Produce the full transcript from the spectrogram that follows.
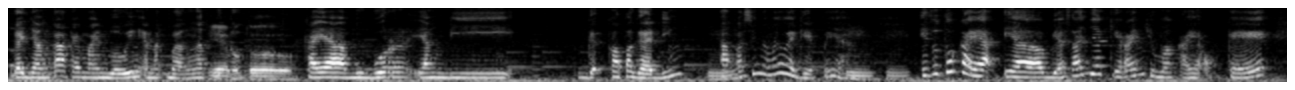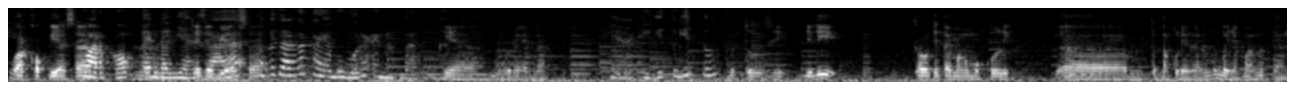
gak nyangka kayak mind blowing enak banget Iya gitu betul. kayak bubur yang di kelapa gading Hmm. apa sih namanya WGP ya Hmm, hmm. itu tuh kayak ya biasa aja kirain cuma kayak oke Warkop biasa. warkop Nah, tenda biasa, Tenda biasa. tapi ternyata kayak buburnya enak banget Iya, bubur enak. ya kayak gitu gitu Betul sih. Jadi kalau kita emang mau kulik em, tentang kuliner itu banyak banget kan.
